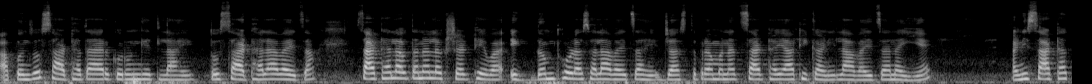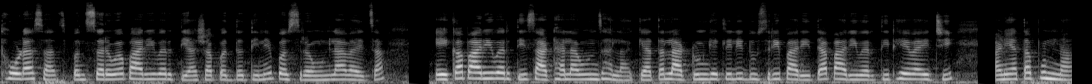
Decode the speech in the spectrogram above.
आपण जो साठा तयार करून घेतला आहे तो साठा लावायचा. साठा लावताना लक्षात ठेवा एकदम थोडासा लावायचा आहे. जास्त प्रमाणात साठा या ठिकाणी लावायचा नाही आहे आणि साठा थोडासाच पण सर्व पारीवरती अशा पद्धतीने पसरवून लावायचा. एका पारीवरती साठा लावून झाला की आता लाटून घेतलेली दुसरी पारी त्या पारीवरती ठेवायची. आणि आता पुन्हा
